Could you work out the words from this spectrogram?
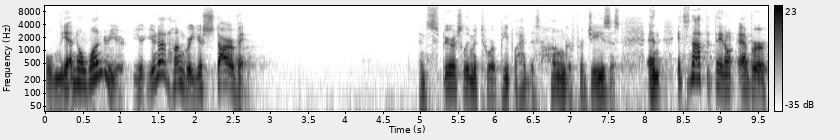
Well, yeah, no wonder you're, you're, you're not hungry, you're starving. And spiritually mature people have this hunger for Jesus. And it's not that they don't ever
